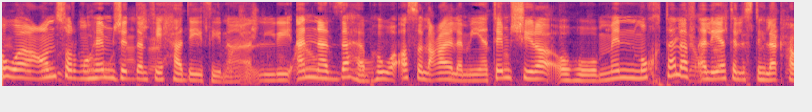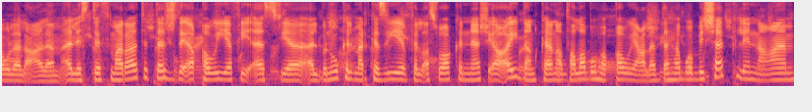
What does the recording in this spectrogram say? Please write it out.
هو عنصر مهم جدا في حديثنا لأن الذهب هو أصل عالمي يتم شراؤه من مختلف آليات الاستهلاك حول العالم. الاستثمارات التجزئة قوية في آسيا البنوك المركزية في الأسواق الناشئة أيضا كان طلبها قوي على الذهب وبشكل عام.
